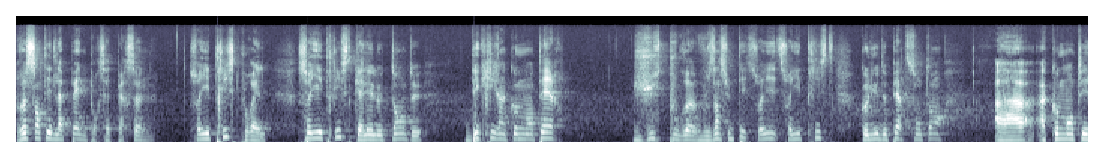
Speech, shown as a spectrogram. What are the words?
ressentez de la peine pour cette personne. Soyez triste pour elle. Soyez triste qu'elle ait le temps de d'écrire un commentaire juste pour euh, vous insulter. Soyez, soyez triste qu'au lieu de perdre son temps à, à commenter,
